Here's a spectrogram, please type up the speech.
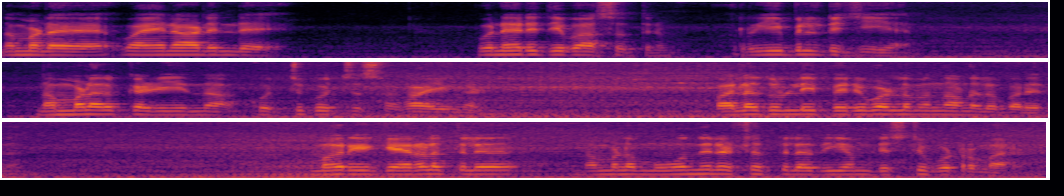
നമ്മുടെ വയനാടിന്റെ പുനരധിവാസത്തിനും റീബിൽഡ് ചെയ്യാൻ നമ്മളാൽ കഴിയുന്ന കൊച്ചു കൊച്ചു സഹായങ്ങൾ പലതുള്ളി പെരുവെള്ളം എന്നാണല്ലോ പറയുന്നത്. നമുക്കറിയാം കേരളത്തിൽ നമ്മൾ മൂന്ന് ലക്ഷത്തിലധികം ഡിസ്ട്രിബ്യൂട്ടർമാരുണ്ട്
